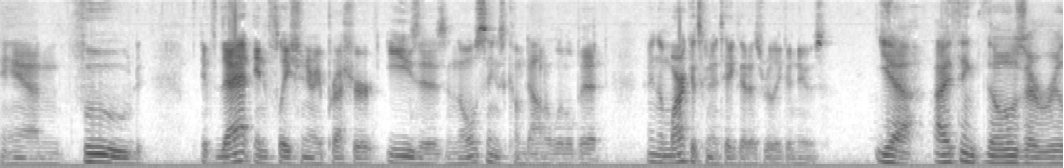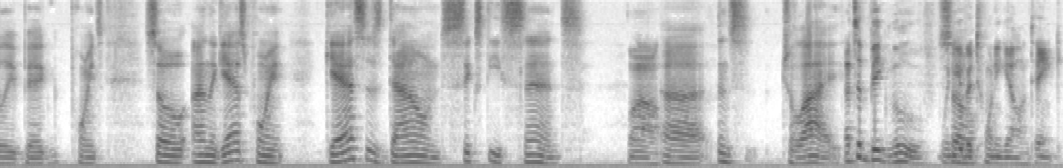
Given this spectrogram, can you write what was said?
and food, if that inflationary pressure eases and those things come down a little bit, I mean, the market's going to take that as really good news. Yeah, I think those are really big points. So on the gas point, gas is down sixty cents Wow, uh, since July. that's a big move when you have a twenty gallon tank.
